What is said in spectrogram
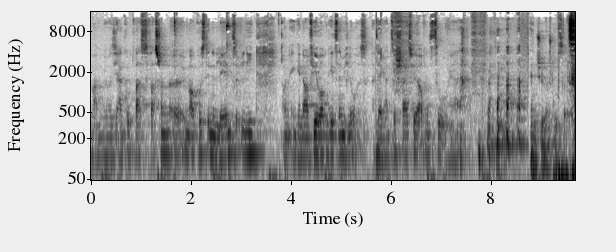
wenn man sich anguckt, was, was schon äh, im August in den Läden liegt, und in genau vier Wochen geht es nämlich los. Der ganze Scheiß wieder auf uns zu. Ja. Ein schöner Schlusssatz.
